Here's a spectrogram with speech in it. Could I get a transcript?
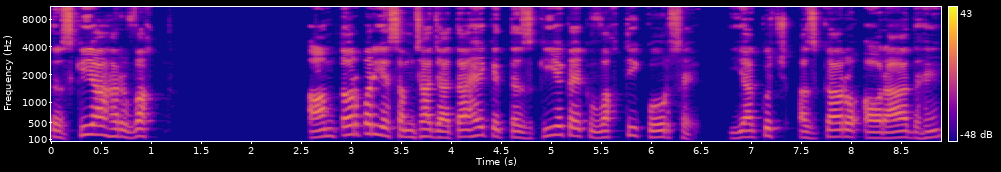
تزکیہ ہر وقت۔ عام طور پر یہ سمجھا جاتا ہے کہ تزکیے کا ایک وقتی کورس ہے۔ یا کچھ اذکار و اوراد ہیں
